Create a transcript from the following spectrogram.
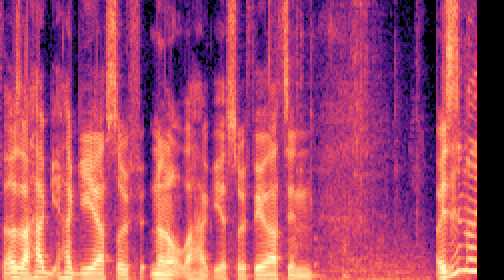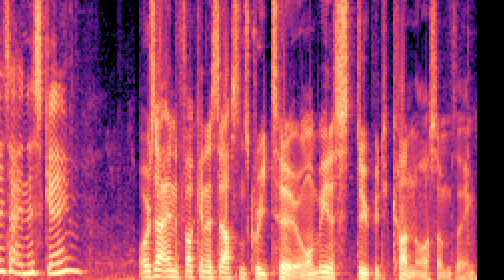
There's a Hag Hagia Sophia. No, not the Hagia Sophia. That's in. Is it? Is that in this game? Or is that in fucking Assassin's Creed 2? Am I being a stupid cunt or something?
